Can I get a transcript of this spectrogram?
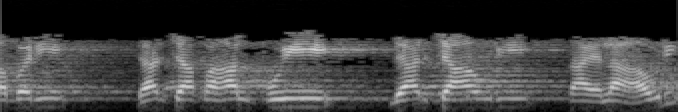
خبري چار چا په حال پوي چار چاوري تا الا اوري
